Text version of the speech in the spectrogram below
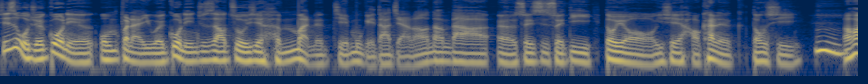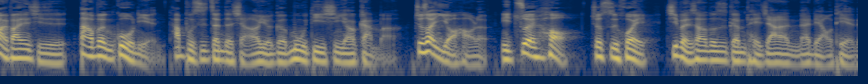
其实我觉得过年，我们本来以为过年就是要做一些很满的节目给大家，然后让大家呃随时随地都有一些好看的东西。嗯，然后后来发现，其实大部分过年他不是真的想要有一个目的性要干嘛，就算有好了，你最后。就是会基本上都是跟陪家人来聊天，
